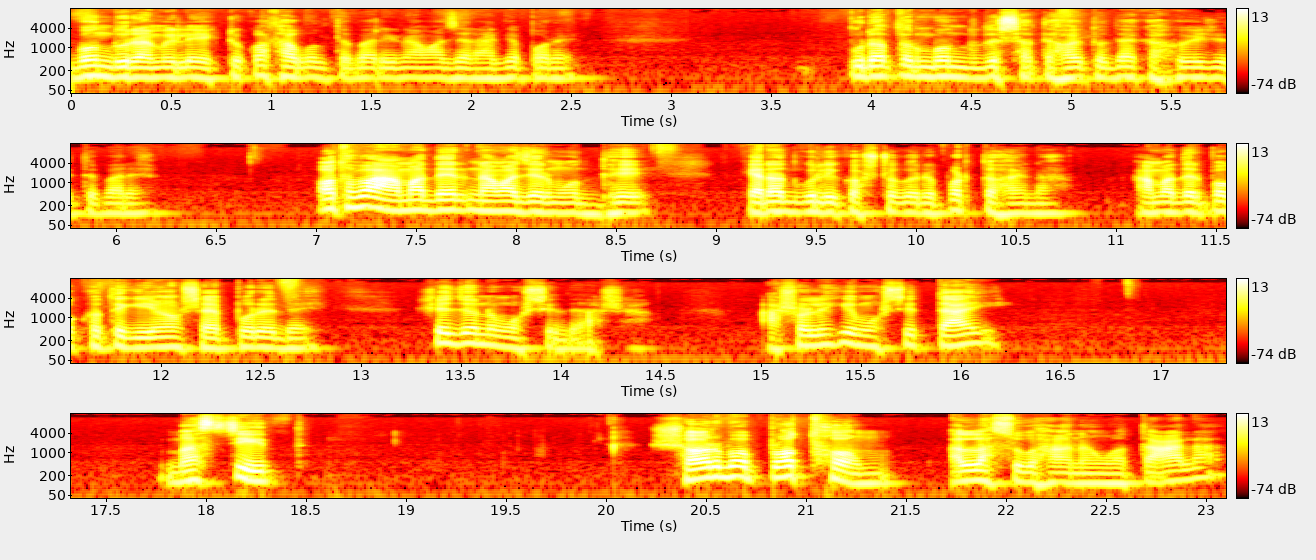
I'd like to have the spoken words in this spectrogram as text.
বন্ধুরা মিলে একটু কথা বলতে পারি, নামাজের আগে পরে। পুরাতন বন্ধুদের সাথে হয়তো দেখা হয়ে যেতে পারে। অথবা আমাদের নামাজের মধ্যে কেরাতগুলি কষ্ট করে পড়তে হয় না। আমাদের পক্ষ থেকে ইমাম সাহেব পড়ে দেয়। সেজন্য মসজিদে আসা। আসলে কি মসজিদ তাই? মসজিদ সর্বপ্রথম আল্লাহ তাআলা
